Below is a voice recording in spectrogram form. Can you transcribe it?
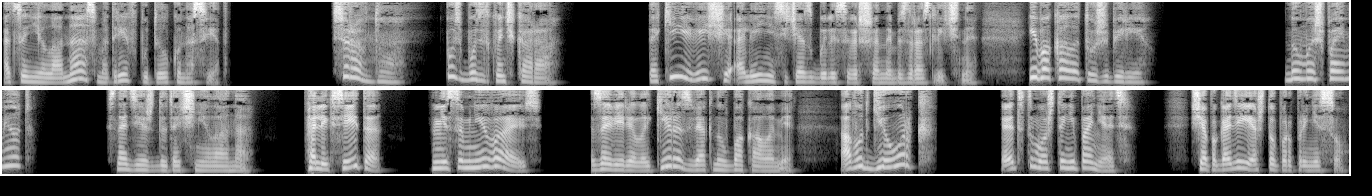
Оценила она, осмотрев бутылку на свет. Все равно, пусть будет кончкара. Такие вещи Олене сейчас были совершенно безразличны. И бокалы тоже бери. «Думаешь, поймет? с надеждой уточнила она. «Алексей-то? Не сомневаюсь», — заверила Кира, звякнув бокалами. «А вот Георг, этот может и не понять. Ща, погоди, я штопор принесу».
